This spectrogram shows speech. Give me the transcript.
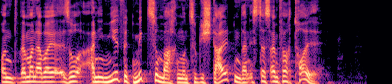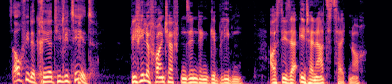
Und wenn man aber so animiert wird, mitzumachen und zu gestalten, dann ist das einfach toll. Ist auch wieder Kreativität. Wie viele Freundschaften sind denn geblieben aus dieser Internatszeit noch?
